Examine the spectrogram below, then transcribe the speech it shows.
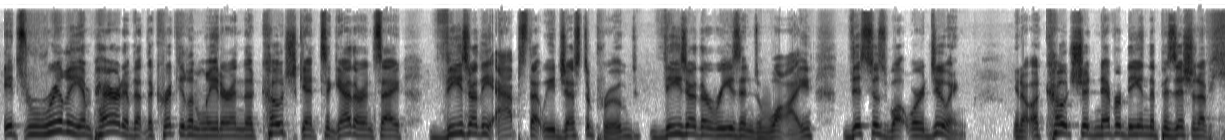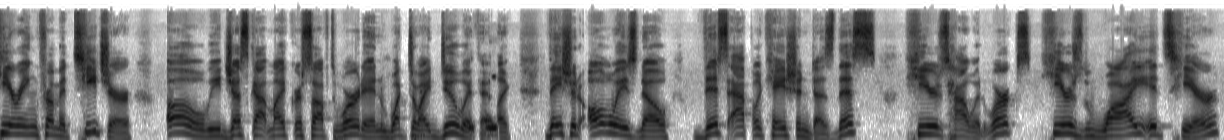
it's really imperative that the curriculum leader and the coach get together and say, These are the apps that we just approved. These are the reasons why. This is what we're doing. You know, a coach should never be in the position of hearing from a teacher, oh, we just got Microsoft Word in. What do I do with it? Like, they should always know this application does this. Here's how it works. Here's why it's here.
